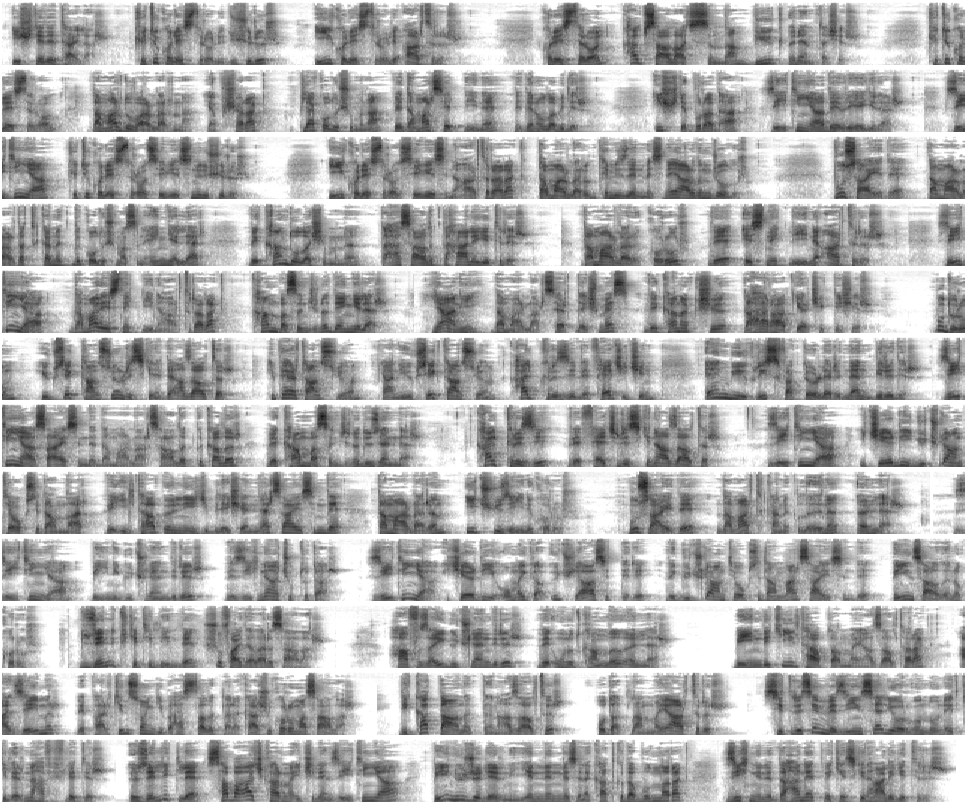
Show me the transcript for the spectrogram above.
İşte detaylar. Kötü kolesterolü düşürür, iyi kolesterolü artırır. Kolesterol kalp sağlığı açısından büyük önem taşır. Kötü kolesterol damar duvarlarına yapışarak plak oluşumuna ve damar sertliğine neden olabilir. İşte burada zeytinyağı devreye girer. Zeytinyağı kötü kolesterol seviyesini düşürür. İyi kolesterol seviyesini artırarak damarların temizlenmesine yardımcı olur. Bu sayede damarlarda tıkanıklık oluşmasını engeller ve kan dolaşımını daha sağlıklı hale getirir. Damarları korur ve esnekliğini artırır. Zeytinyağı damar esnekliğini artırarak kan basıncını dengeler. Yani damarlar sertleşmez ve kan akışı daha rahat gerçekleşir. Bu durum yüksek tansiyon riskini de azaltır. Hipertansiyon yani yüksek tansiyon kalp krizi ve felç için en büyük risk faktörlerinden biridir. Zeytinyağı sayesinde damarlar sağlıklı kalır ve kan basıncını düzenler. Kalp krizi ve felç riskini azaltır. Zeytinyağı içerdiği güçlü antioksidanlar ve iltihap önleyici bileşenler sayesinde damarların iç yüzeyini korur. Bu sayede damar tıkanıklığını önler. Zeytinyağı beyni güçlendirir ve zihni açık tutar. Zeytinyağı içerdiği omega 3 yağ asitleri ve güçlü antioksidanlar sayesinde beyin sağlığını korur. Düzenli tüketildiğinde şu faydaları sağlar. Hafızayı güçlendirir ve unutkanlığı önler. Beyindeki iltihaplanmayı azaltarak Alzheimer ve Parkinson gibi hastalıklara karşı koruma sağlar. Dikkat dağınıklığını azaltır, odaklanmayı artırır. Stresin ve zihinsel yorgunluğun etkilerini hafifletir. Özellikle sabah aç karnına içilen zeytinyağı beyin hücrelerinin yenilenmesine katkıda bulunarak zihnini daha net ve keskin hale getirir.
